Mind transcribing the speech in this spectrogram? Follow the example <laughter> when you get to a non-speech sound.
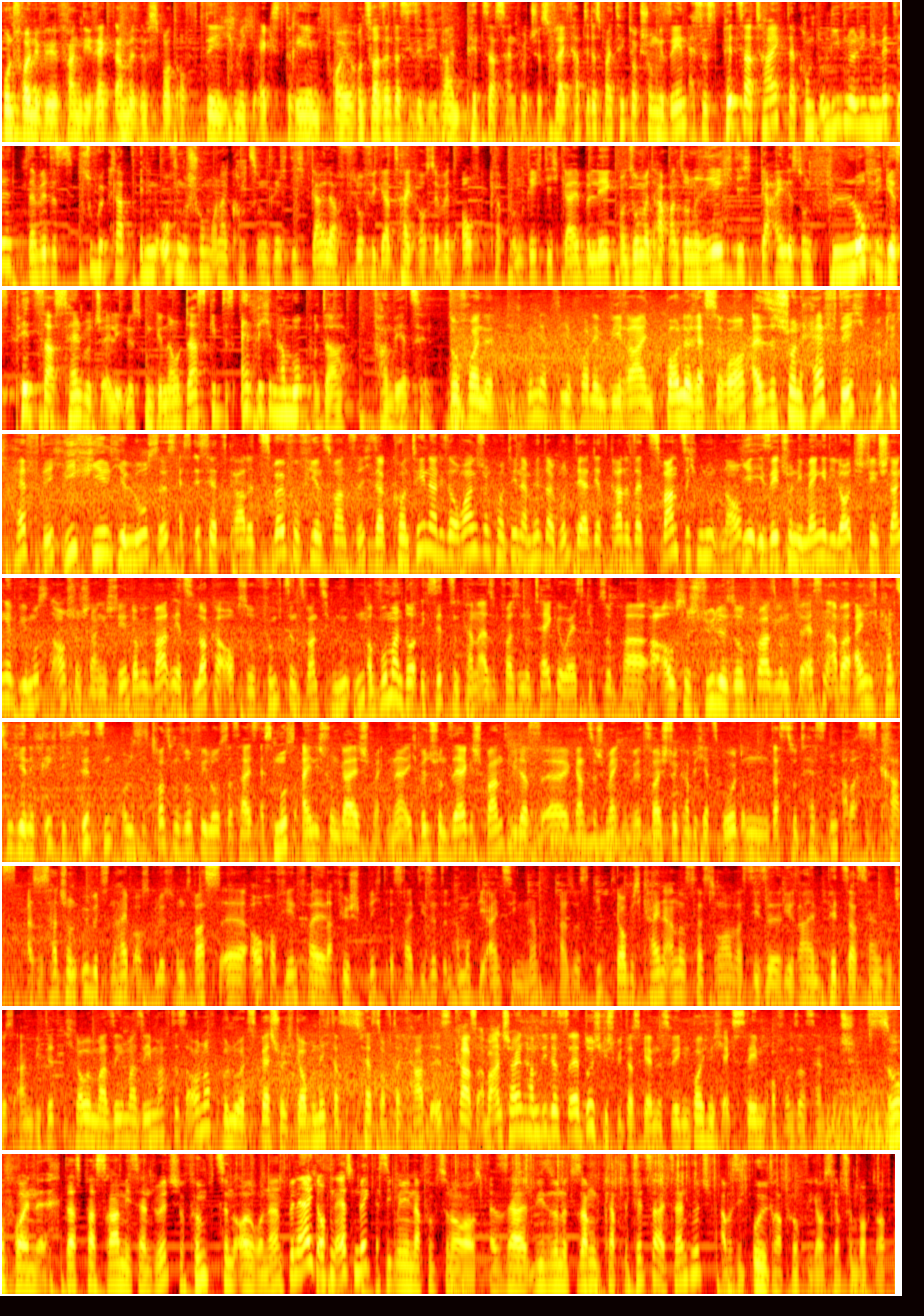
Und Freunde, wir fangen direkt an mit einem Spot, auf den ich mich extrem freue. Und zwar sind das diese viralen Pizza-Sandwiches. Vielleicht habt ihr das bei TikTok schon gesehen. Es ist Pizzateig, da kommt Olivenöl in die Mitte, dann wird es zugeklappt, in den Ofen geschoben und dann kommt so ein richtig geiler, fluffiger Teig raus. Der wird aufgeklappt und richtig geil belegt. Und somit hat man so ein richtig geiles und fluffiges Pizza-Sandwich-Erlebnis. Und genau das gibt es endlich in Hamburg. Und da fahren wir jetzt hin. So, Freunde, ich bin jetzt hier vor dem viralen Bolle-Restaurant. Also es ist schon heftig, wirklich heftig, wie viel hier los ist. Es ist jetzt gerade 12 Uhr 24. Dieser Container, dieser orangen Container im Hintergrund, der hat jetzt gerade seit 20 Minuten auf. Hier, ihr seht schon die Menge, die Leute stehen Schlange. Wir mussten auch schon Schlange stehen. Ich glaube, wir warten jetzt locker auch so 15, 20 Minuten. Obwohl man dort nicht sitzen kann, also quasi nur Takeaway. Es gibt so ein paar, paar Außenstühle so quasi, um zu essen. Aber eigentlich kannst du hier nicht richtig sitzen und es ist trotzdem so viel los. Das heißt, es muss eigentlich schon geil schmecken. Ne? Ich bin schon sehr gespannt, wie das äh, Ganze schmecken wird. Zwei Stück habe ich jetzt geholt, um das zu testen. Aber es ist krass. Also es hat schon übelsten Hype ausgelöst. Und was äh, auch auf jeden Fall dafür spricht, ist halt, die sind in Hamburg die einzigen. Ne? Also es gibt, glaube ich, kein anderes Restaurant, was diese viralen Pizza-Sandwiches anbietet. Ich glaube, Masé Masé macht es auch noch, aber nur als Special. Ich glaube nicht, dass es fest auf der Karte ist. Krass, aber anscheinend haben die das äh, durchgespielt, das Game. Deswegen freue ich mich extrem auf unser Sandwich. So, Freunde, das Pastrami-Sandwich für 15 Euro, ne? Ich bin ehrlich, auf den ersten Blick, das sieht mir nicht nach 15 Euro aus. Es ist halt wie so eine zusammengeklappte Pizza als Sandwich, aber es sieht ultra fluffig aus. Ich habe schon Bock drauf.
